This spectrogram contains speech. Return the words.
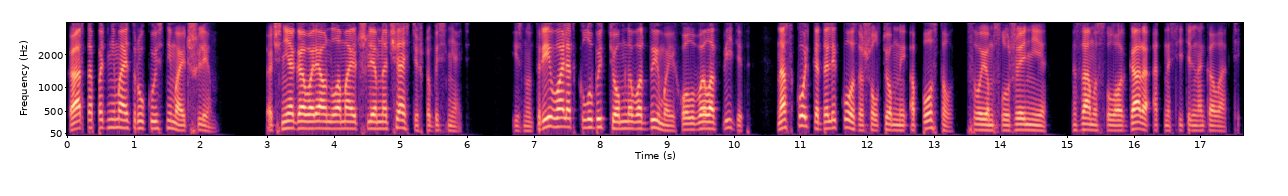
Карта поднимает руку и снимает шлем. Точнее говоря, он ломает шлем на части, чтобы снять. Изнутри валят клубы темного дыма, и Холвеллов видит, насколько далеко зашел темный апостол в своем служении замыслу Ларгара относительно галактики.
